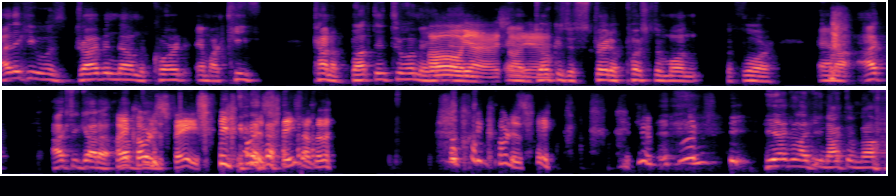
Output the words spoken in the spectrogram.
I think he was driving down the court and Markieff kind of bumped into him and, Oh, and, yeah, I saw, and yeah. Jokic just straight up pushed him on the floor. And uh, I actually got a. I covered his face. He covered his face after that. he covered his face. Dude, what? he, he acted like he knocked him out.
